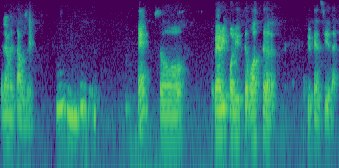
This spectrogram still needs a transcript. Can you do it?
11,000. Okay, so very polluted water. You can see that.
